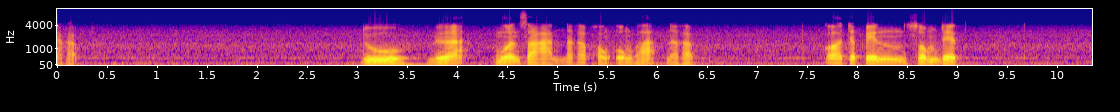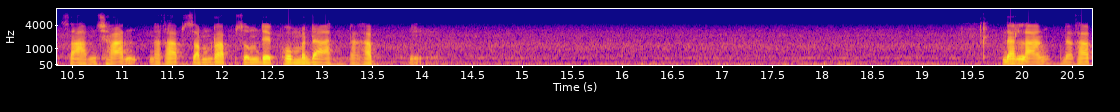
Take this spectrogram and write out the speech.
นะครับ ดูเนื้อมวลสารนะครับขององค์พระนะครับ ก็จะเป็นสมเด็จสามชั้นนะครับสำหรับสมเด็จพรมบดาลนะครับนี่ด้านหลังนะครับ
